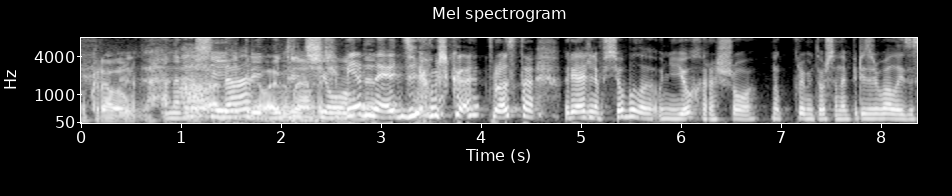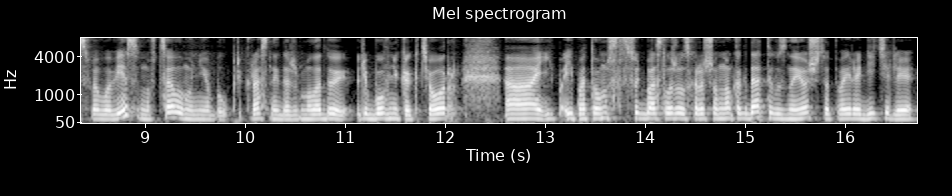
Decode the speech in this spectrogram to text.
Украла у меня. Она вообще да, ни, при, ни при чем. Бедная да. девушка. Просто реально все было у нее хорошо. Ну, кроме того, что она переживала из-за своего веса, но в целом у нее был прекрасный даже молодой любовник-актер. А, и, и потом судьба сложилась хорошо. Но когда ты узнаешь, что твои родители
